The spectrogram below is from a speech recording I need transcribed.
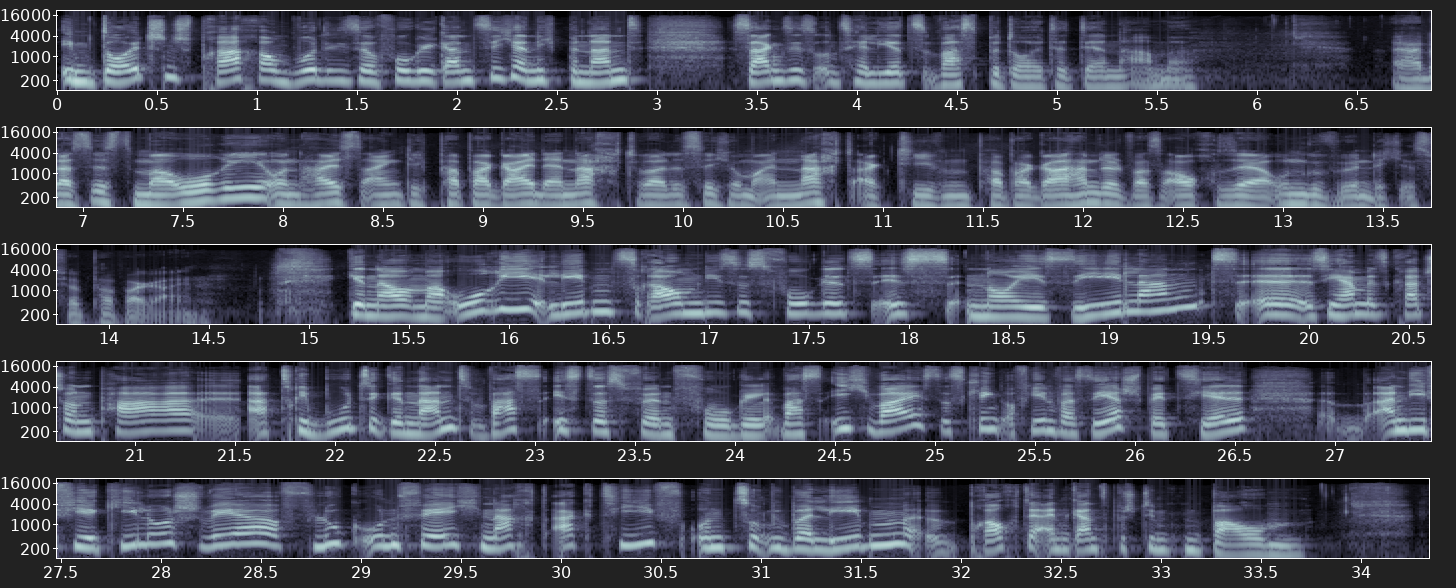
Im deutschen Sprachraum wurde dieser Vogel ganz sicher nicht benannt. Sagen Sie es uns, Herr Lierz, was bedeutet der Name? Ja, das ist Maori und heißt eigentlich Papagei der Nacht, weil es sich um einen nachtaktiven Papagei handelt, was auch sehr ungewöhnlich ist für Papageien. Genau, Maori, Lebensraum dieses Vogels ist Neuseeland. Äh, Sie haben jetzt gerade schon ein paar äh, Attribute genannt. Was ist das für ein Vogel? Was ich weiß, das klingt auf jeden Fall sehr speziell, äh, an die vier Kilo schwer, flugunfähig, nachtaktiv und zum Überleben braucht er einen ganz bestimmten Baum.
